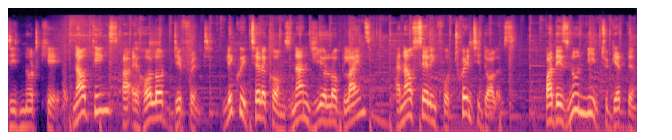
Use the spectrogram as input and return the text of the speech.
did not care. Now things are a whole lot different. Liquid Telecom's non-geolocked lines are now selling for $20. But there's no need to get them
